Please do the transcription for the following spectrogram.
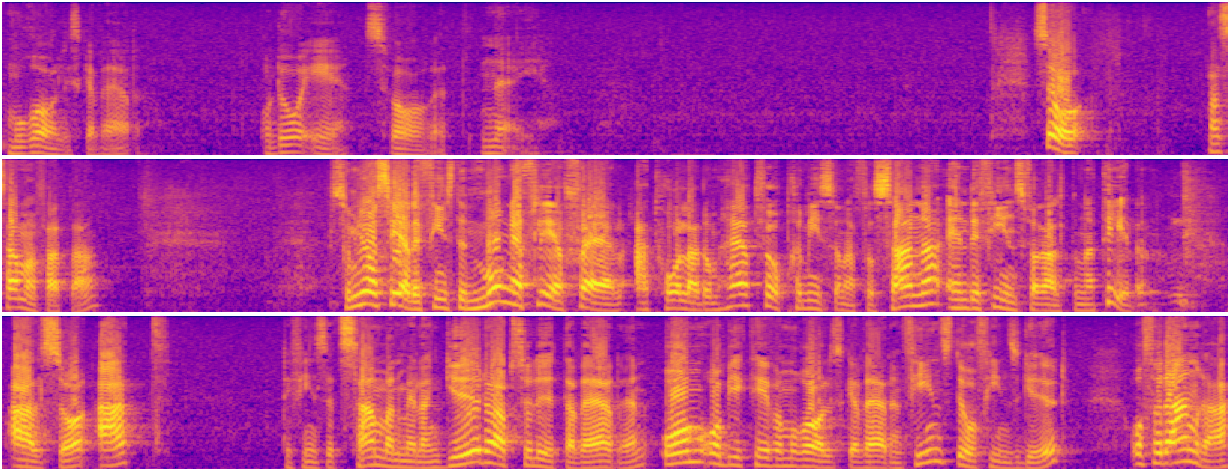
moraliska värden? Och då är svaret nej. Så, man sammanfattar. Som jag ser det finns det många fler skäl att hålla de här två premisserna för sanna än det finns för alternativen. Alltså att det finns ett samband mellan Gud och absoluta värden. Om objektiva moraliska värden finns, då finns Gud. Och för det andra,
